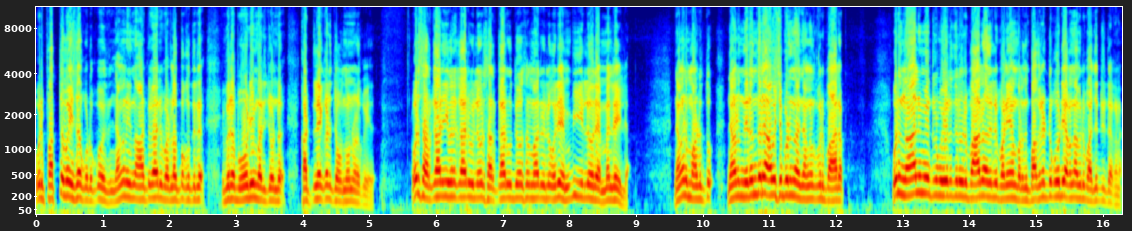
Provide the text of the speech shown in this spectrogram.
ഒരു പത്ത് പൈസ കൊടുക്കുമായിരുന്നു ഞങ്ങൾ ഈ നാട്ടുകാർ വെള്ളപ്പൊക്കത്തിൽ ഇവരെ ബോഡി മരിച്ചുകൊണ്ട് കട്ടിലേക്കടെ ചുമന്നുകൊണ്ട് നടക്കുകയത് ഒരു സർക്കാർ ജീവനക്കാരും ഇല്ല ഒരു സർക്കാർ ഉദ്യോഗസ്ഥന്മാരും ഇല്ല ഒരു എം പി ഇല്ല ഒരു എം എൽ എ ഇല്ല. ഞങ്ങൾ മടുത്തു. ഞങ്ങൾ നിരന്തരം ആവശ്യപ്പെടുന്നതാണ് ഞങ്ങൾക്കൊരു പാലം ഒരു നാല് മീറ്റർ ഉയരത്തിൽ ഒരു പാലം അതിൽ പണിയാൻ പറഞ്ഞു. പതിനെട്ട് കോടിയാണ് അവർ ബജറ്റ് ഇട്ടേക്കണേ.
